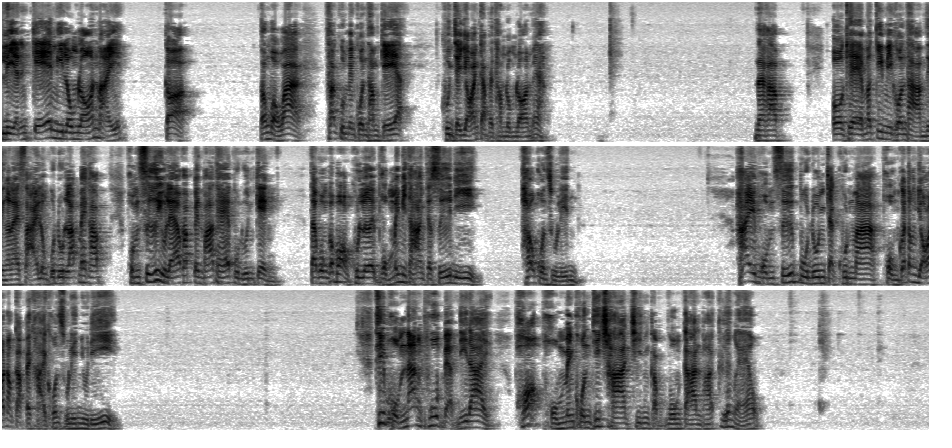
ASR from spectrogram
เหรียญเก๊มีลมร้อนไหม ก็ต้องบอกว่า ถ้าคุณเป็นคนทำเก๊อะคุณจะย้อนกลับไปทำลมร้อนไหมนะครับ โอเค เมื่อกี้มีคนถามถึงอะไรสายหลวงปู่ดุลรับไหมครับ ผมซื้ออยู่แล้วครับ เป็นพระแท้ปู่ดุลเก่ง แต่ผมก็บอกคุณเลย ผมไม่มีทางจะซื้อดี เท่าคนสุรินให้ผมซื้อปู่ดุลจากคุณมา ผมก็ต้องย้อนเอากลับไปขายคนสุรินอยู่ดี ที่ผมนั่งพูดแบบนี้ได้ เพราะผมเป็นคนที่ชาชินกับวงการพระเครื่องแล้ว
